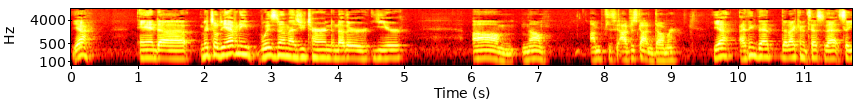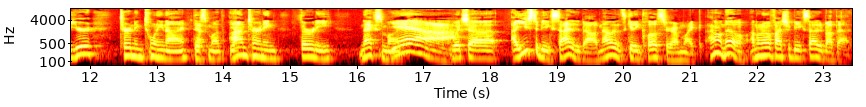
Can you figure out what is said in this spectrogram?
Yeah. And uh, Mitchell, do you have any wisdom as you turn another year? Um, no. I'm just, I've just gotten dumber. Yeah, I think that that I can attest to that. So you're turning 29 this Yep. month. Yep. I'm turning 30 next month. Yeah. Which uh, I used to be excited about. Now that it's getting closer, I'm like, I don't know. I don't know if I should be excited about that.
